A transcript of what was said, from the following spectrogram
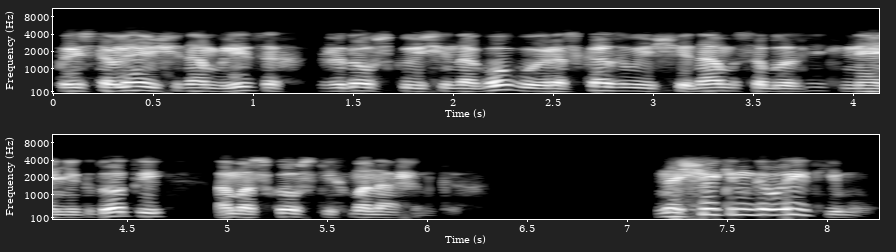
представляющий нам в лицах жидовскую синагогу и рассказывающий нам соблазнительные анекдоты о московских монашенках. Нащекин говорит ему,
